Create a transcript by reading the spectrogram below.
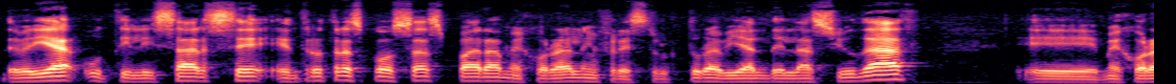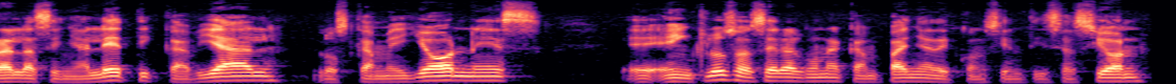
debería utilizarse, entre otras cosas, para mejorar la infraestructura vial de la ciudad, eh, mejorar la señalética vial, los camellones, eh, e incluso hacer alguna campaña de concientización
